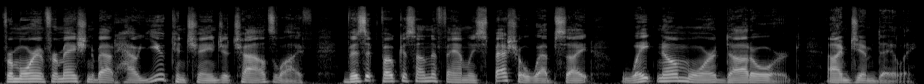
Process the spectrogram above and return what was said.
For more information about how you can change a child's life, visit Focus on the Family special website, waitnomore.org. I'm Jim Daly.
